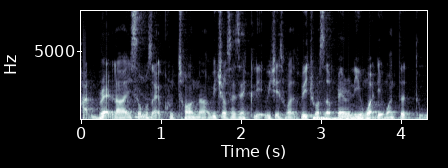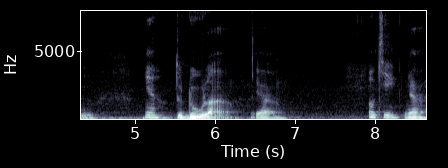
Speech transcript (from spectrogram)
hard bread lah. It's almost like a crouton lah, which was exactly which is what which was apparently what they wanted to Yeah. to do lah. Yeah, Okay. yeah.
